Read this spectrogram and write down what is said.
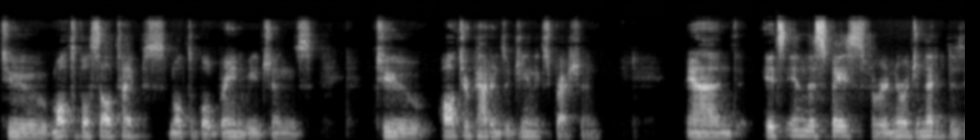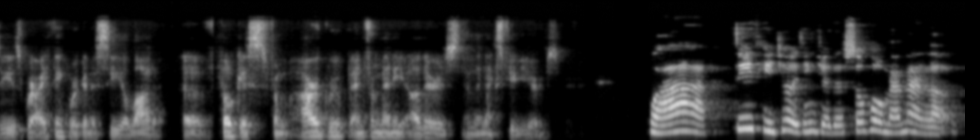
to multiple cell types, multiple brain regions, to alter patterns of gene expression. And it's in this space for neurogenetic disease where I think we're going to see a lot of focus from our group and from many others in the next few years. 哇，第一题就已经觉得收获满满了。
